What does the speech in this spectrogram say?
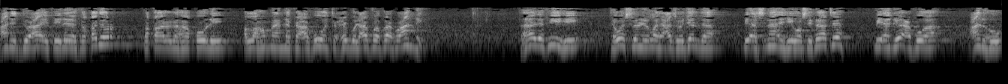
عن الدعاء في ليلة القدر فقال لها قولي اللهم إنك عفو تحب العفو فاعف عني. فهذا فيه توسل إلى الله عز وجل بأسمائه وصفاته بأن يعفو عنه.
